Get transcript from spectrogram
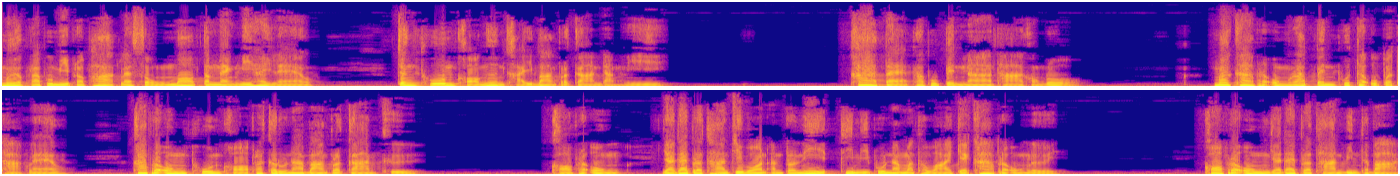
เมื่อพระผู้มีพระภาคและสงฆ์มอบตำแหน่งนี้ให้แล้ว จึงทูลขอเงื่อนไขบางประการดังนี้ ข้าแต่พระผู้เป็นนาถาของโลก เมื่อข้าพระองค์รับเป็นพุทธอุปถากแล้ว ข้าพระองค์ทูลขอพระกรุณาบางประการคือ ขอพระองค์ อย่าได้ประทานจีวรออันประณีตที่มีผู้นำมาถวายแก่ข้าพระองค์เลย ขอพระองค์อย่าได้ประทานบิณฑบาต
